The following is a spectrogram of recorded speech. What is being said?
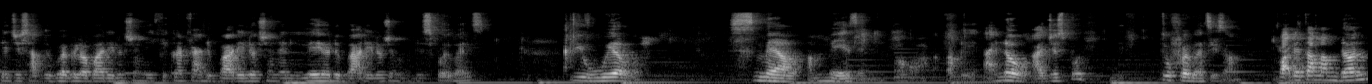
They just have the regular body lotion. If you can find the body lotion and layer the body lotion with this fragrance, you will smell amazing. Oh, okay, I know I just put two fragrances on. By the time I'm done,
